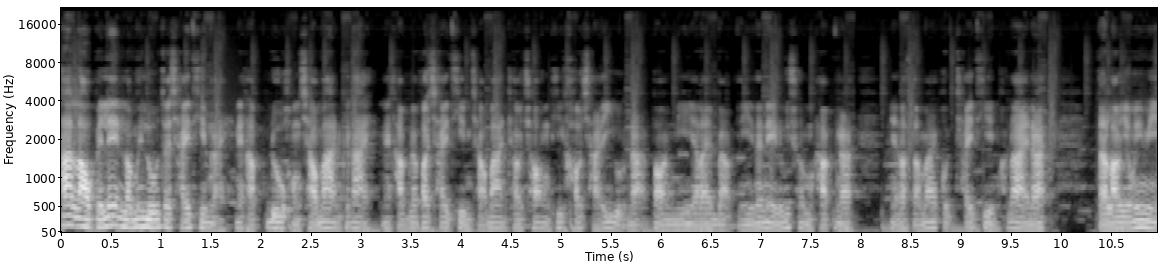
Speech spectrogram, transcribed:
ถ้าเราไปเล่นเราไม่รู้จะใช้ทีมไหนนะครับดูของชาวบ้านก็ได้นะครับ แล้วก็ใช้ทีมชาวบ้านชาวช่องที่เขาใช้อยู่ณตอนนี้อะไรแบบนี้นั่นเองทุกชมครับนะเนี่ยเราสามารถกดใช้ทีมเขาได้นะ แต่เรายังไม่มี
